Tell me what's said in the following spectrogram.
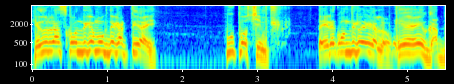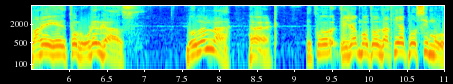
খেজুর গাছ কোন দিকে মুখ দিয়ে কাটতে হয়? পূব পশ্চিম। তা এটা কোন দিকে হয়ে গেল? এ মানে এ তো রোডের গাছ। বুঝলেন না? হ্যাঁ। এ তো এসব মতো জাতীয় পশ্চিমও।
